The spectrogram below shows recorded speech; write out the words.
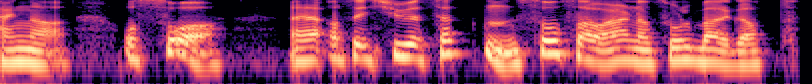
penger. Og så eh, Altså I 2017 så sa Erna Solberg at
